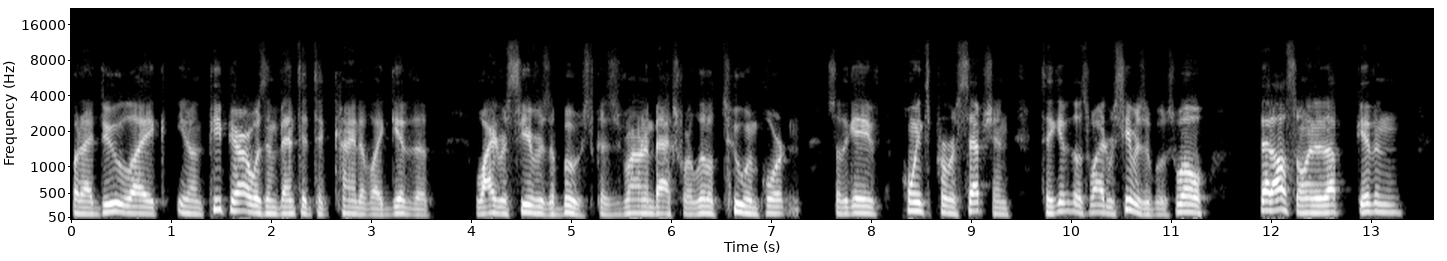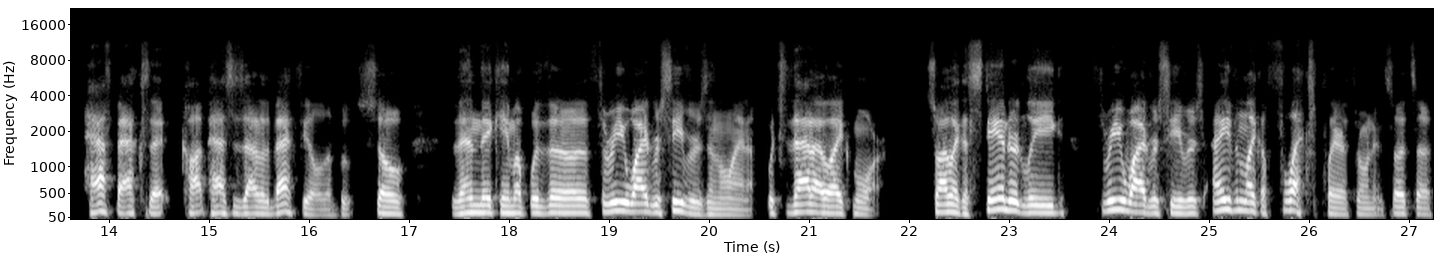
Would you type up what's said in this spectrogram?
but I do like, you know, PPR was invented to kind of like give the wide receivers a boost because running backs were a little too important. So they gave points per reception to give those wide receivers a boost. Well, that also ended up giving halfbacks that caught passes out of the backfield a boost. So then they came up with the three wide receivers in the lineup, which that I like more. So I like a standard league, three wide receivers. I even like a flex player thrown in. So it's a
